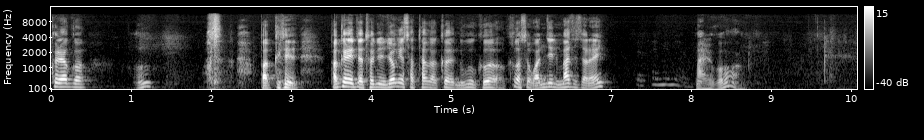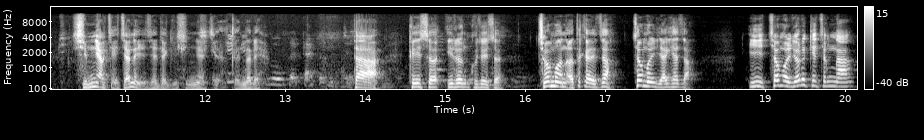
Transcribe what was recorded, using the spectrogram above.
그래갖고 어? 박근혜, 박근혜 대통령 요괴 사타가 그 누구 그, 그것을 완전히 맞았잖아요? 말고. 심리학자 있잖아요. 여자대교 심리학자. 그 옛날에. 다, 그래서 이런 구조에서 점은 어떻게 하죠? 점을 이야기하자. 이 점을 이렇게 적나?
